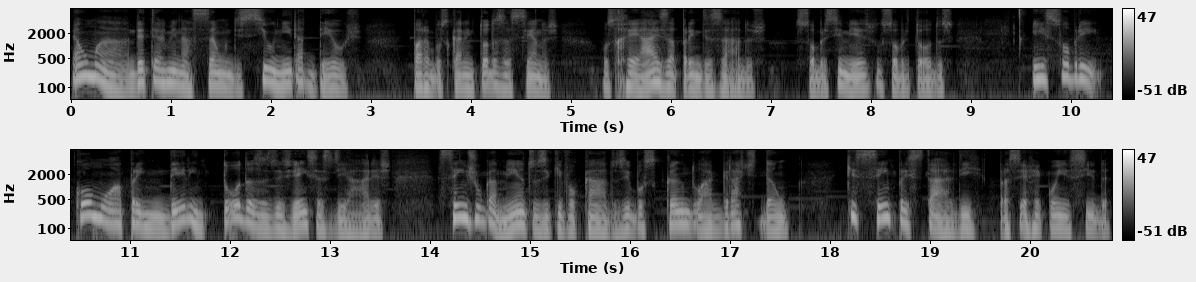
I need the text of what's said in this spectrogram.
É uma determinação de se unir a Deus para buscar em todas as cenas os reais aprendizados sobre si mesmo, sobre todos, e sobre como aprender em todas as vivências diárias, sem julgamentos equivocados e buscando a gratidão que sempre está ali para ser reconhecida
